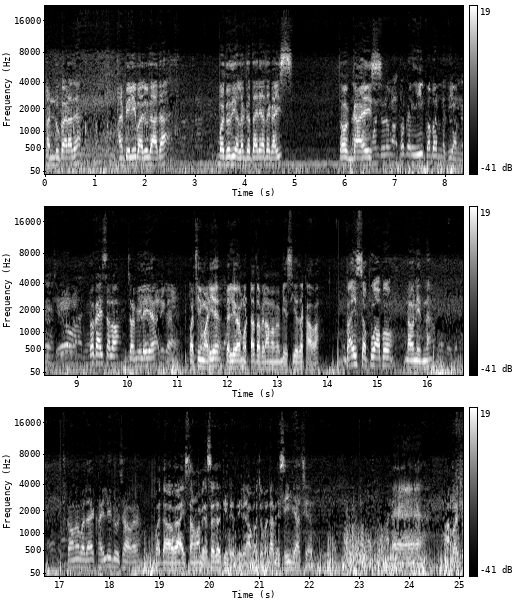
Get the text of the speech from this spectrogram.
ઠંડુ કરે છે. અને પેલી બાજુ દાદા બધુંથી અલગ જતા રહ્યા છે ગાઈસ તો ગાઈસ વાતો કરી એ ખબર નથી અમને. તો ગાઈસ ચલો જમી લઈએ. પછી મળીએ. પહેલી વાર મોટા તપેલામાં અમે બેસીએ છીએ ખાવા. ગાઈસ સપુ આપો નવનીત ને તો અમે બધાએ ખાઈ લીધું છે હવે. બધા હવે આઈસરમાં બેસે છે ધીરે ધીરે. આ બાજુ બધા બેસી ગયા છે. અને આ બાજુ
